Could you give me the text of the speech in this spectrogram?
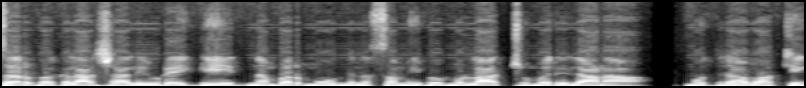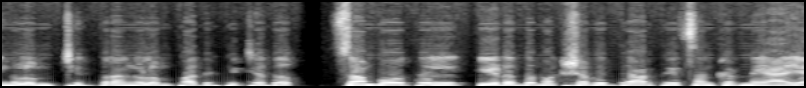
സർവകലാശാലയുടെ ഗേറ്റ് നമ്പർ മൂന്നിന് സമീപമുള്ള ചുമരിലാണ് മുദ്രാവാക്യങ്ങളും ചിത്രങ്ങളും പതിപ്പിച്ചത്. സംഭവത്തിൽ ഇടതുപക്ഷ വിദ്യാർത്ഥി സംഘടനയായ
